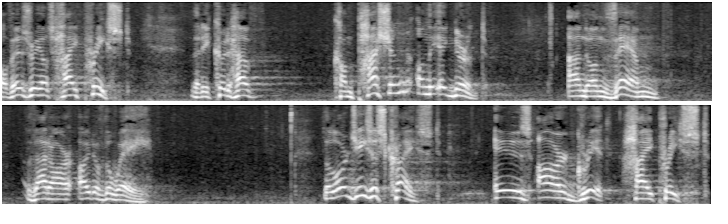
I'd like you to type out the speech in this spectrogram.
of Israel's high priest that he could have compassion on the ignorant and on them that are out of the way. The Lord Jesus Christ is our great high priest,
